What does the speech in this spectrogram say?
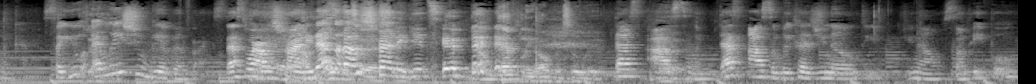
Okay. So you at least you give advice. That's where yeah, I was trying to. That's what I was trying shit. to get to. yeah, I'm definitely open to it. That's awesome. Yeah. That's awesome because you know, you, you, know, some people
